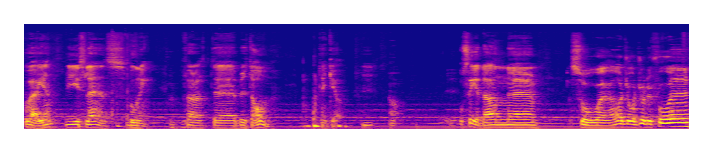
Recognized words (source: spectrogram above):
på vägen vid Gisläns boning. För att eh, byta om, tänker jag. Och sedan eh, så, ja Giorgio du får eh,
